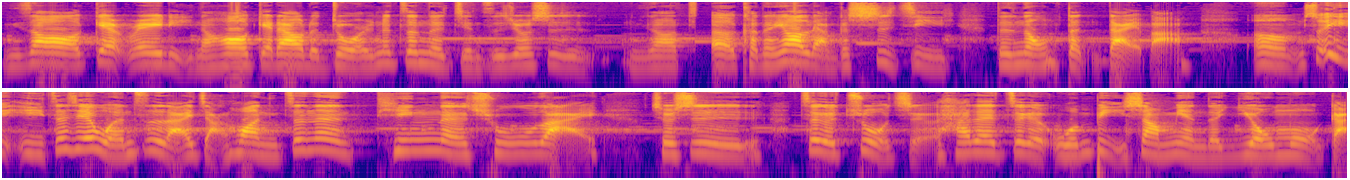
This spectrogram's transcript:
你知道 get ready，然后 get out the door，那真的简直就是你知道，呃，可能要两个世纪的那种等待吧。嗯，所以以这些文字来讲的话，你真的听得出来，就是这个作者他在这个文笔上面的幽默感，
